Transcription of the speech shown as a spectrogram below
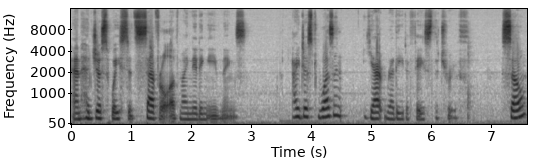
and had just wasted several of my knitting evenings. I just wasn't yet ready to face the truth. So,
